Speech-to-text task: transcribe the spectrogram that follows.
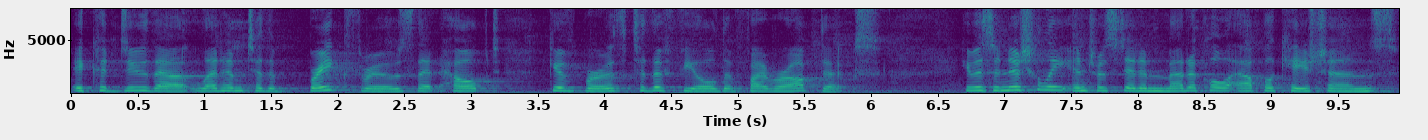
it could do that led him to the breakthroughs that helped give birth to the field of fiber optics. He was initially interested in medical applications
